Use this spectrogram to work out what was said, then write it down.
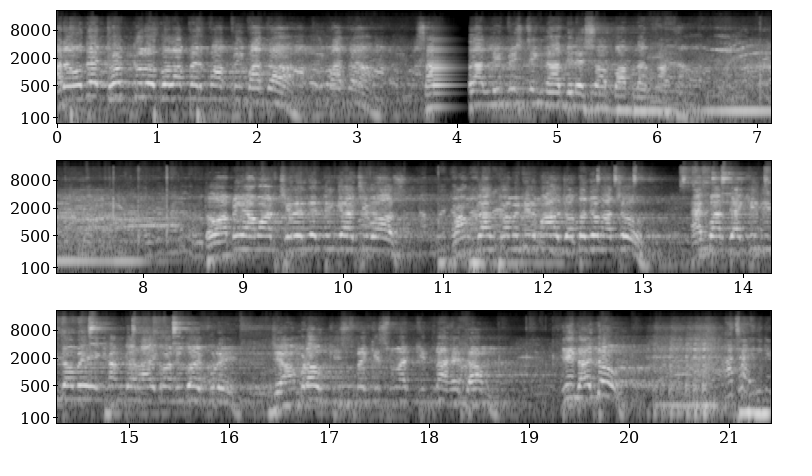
আরে ওদের ঠোঁটগুলো গোলাপের পাপড়ি পাতা পাতা। সারা লিপস্টিক না দিলে সব বাংলা কাটা তো আমি আমার ছেলেদের দিকে আছি, বস। কঙ্কাল কমিটির মাল যতজন আছো একবার দেখিয়ে দিতে হবে এখানকার রায়গঞ্জ উদয়পুরে যে আমরাও কিসমে কিসমে কিতনা হে দাম কি তাই তো? আচ্ছা এদিকে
